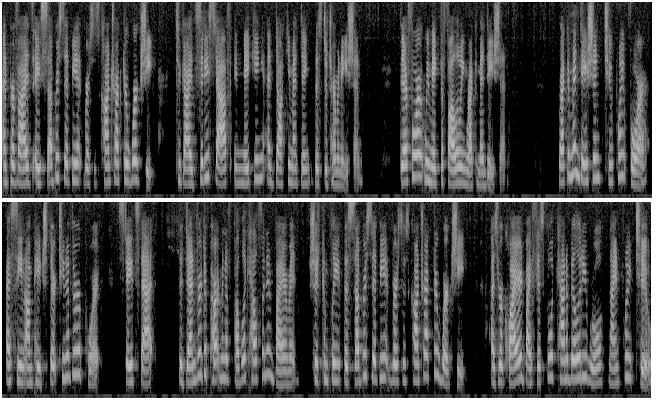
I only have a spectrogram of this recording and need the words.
and provides a subrecipient versus contractor worksheet to guide city staff in making and documenting this determination. Therefore, we make the following recommendation. Recommendation 2.4, as seen on page 13 of the report, states that the Denver Department of Public Health and Environment should complete the subrecipient versus contractor worksheet as required by Fiscal Accountability Rule 9.2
